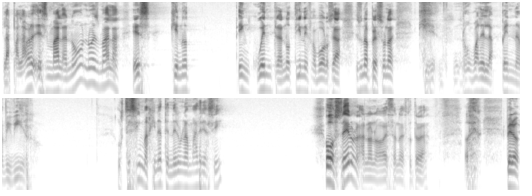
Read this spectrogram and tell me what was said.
la palabra es mala. No, no es mala. Es que no encuentra, no tiene favor. O sea, es una persona que no vale la pena vivir. ¿Usted se imagina tener una madre así? O ser una... Ah, no, no, eso no es otra. Pero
